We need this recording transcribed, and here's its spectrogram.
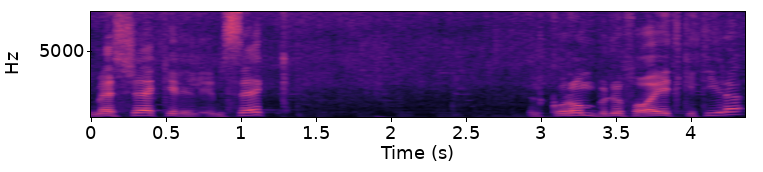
مشاكل الإمساك الكرنب له فوائد كتيرة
